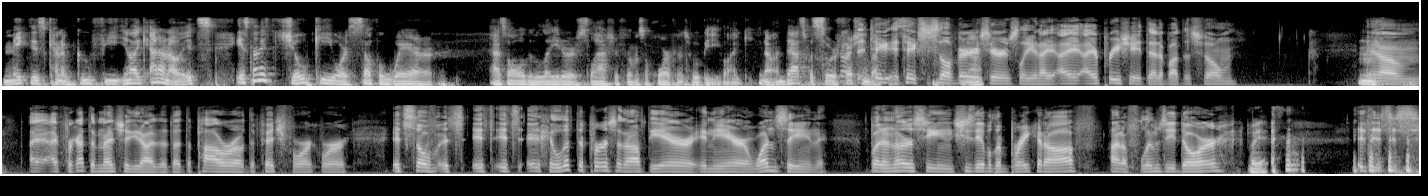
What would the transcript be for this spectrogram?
make this kind of goofy. You know, like I don't know, it's it's not as jokey or self-aware as all the later slasher films or horror films will be. Like, you know, and that's what's so No, it, it, about take- this. it takes itself very Yeah. seriously, and I, I, I appreciate that about this film. Mm. And um, I, I forgot to mention, you know, the, the the power of the pitchfork, where it's so it's it's it's it can lift a person off the air in the air in one scene, but another scene she's able to break it off on a flimsy door. oh yeah, It, it's just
